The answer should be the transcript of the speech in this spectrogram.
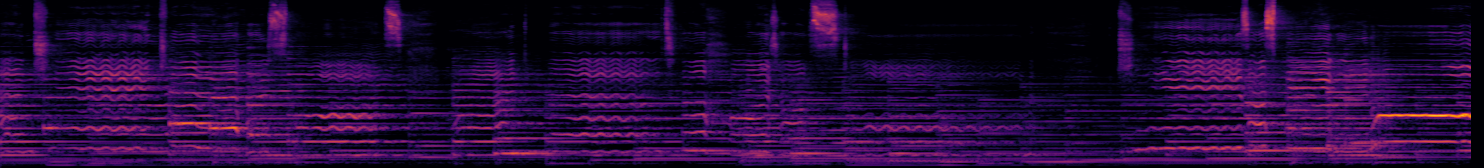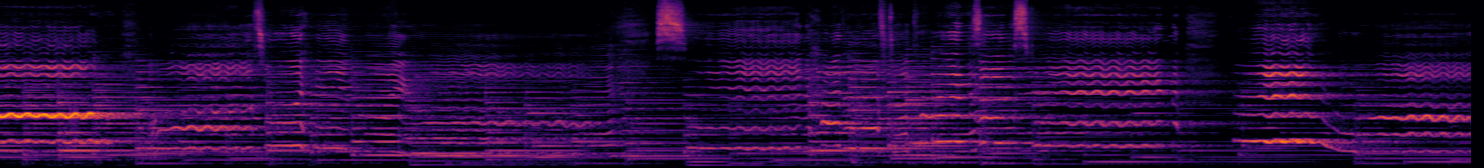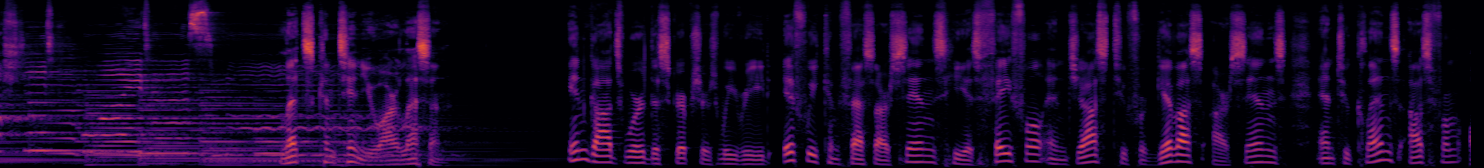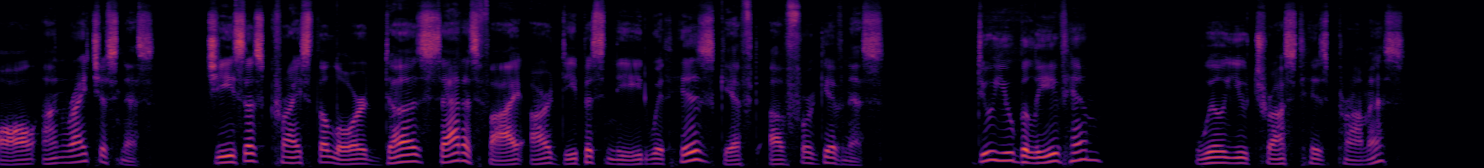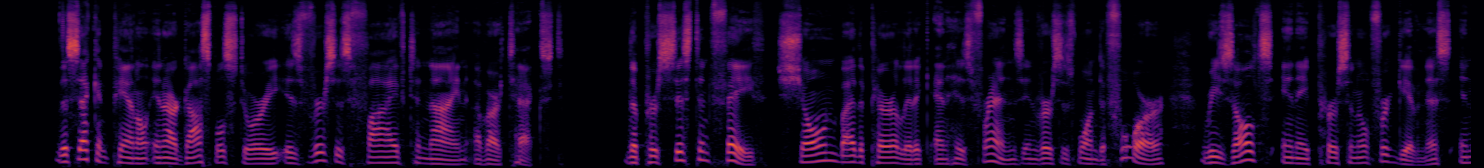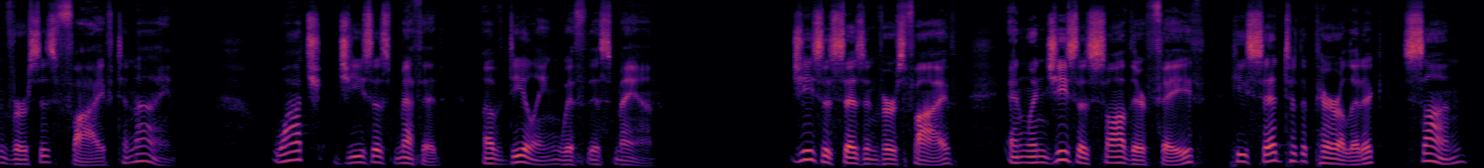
Let's continue our lesson. In God's Word, the Scriptures, we read, If we confess our sins, He is faithful and just to forgive us our sins and to cleanse us from all unrighteousness. Jesus Christ the Lord does satisfy our deepest need with His gift of forgiveness. Do you believe Him? Will you trust His promise? The second panel in our gospel story is verses 5 to 9 of our text. The persistent faith shown by the paralytic and his friends in verses 1 to 4 results in a personal forgiveness in verses 5 to 9. Watch Jesus' method of dealing with this man. Jesus says in verse 5 And when Jesus saw their faith, he said to the paralytic, Son,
